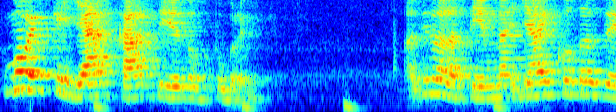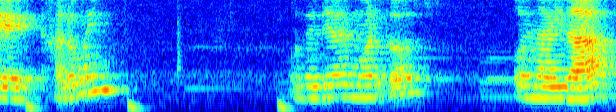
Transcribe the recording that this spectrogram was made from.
¿Cómo ves que ya casi es octubre? ¿Has ido a la tienda? ¿Ya hay cosas de Halloween? ¿O de Día de Muertos? ¿O de Navidad?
